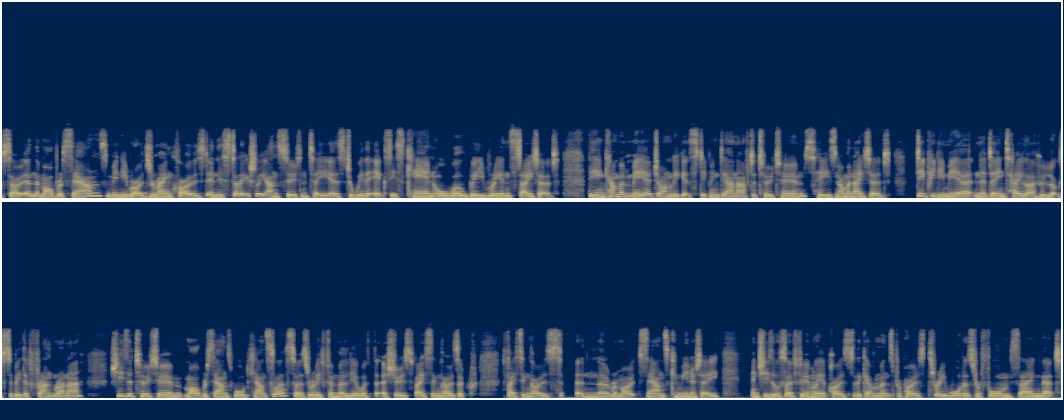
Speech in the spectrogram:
So in the Marlborough Sounds, many roads remain closed, and there's still actually uncertainty as to whether access can or will be reinstated. The incumbent mayor John Leggett stepping down after two terms. He's nominated Deputy Mayor Nadine Taylor, who looks to be the front runner. She's a two-term Marlborough Sounds ward councillor, so is really familiar with the issues facing those facing those in the remote Sounds community. And she's also firmly opposed to the government's proposed Three Waters reform, saying that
